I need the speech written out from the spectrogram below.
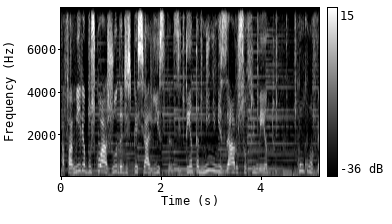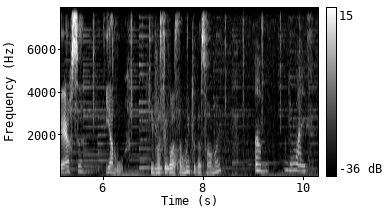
A família buscou a ajuda de especialistas e tenta minimizar o sofrimento com conversa e amor. E você gosta muito da sua mãe? Amo demais.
